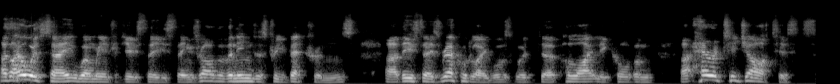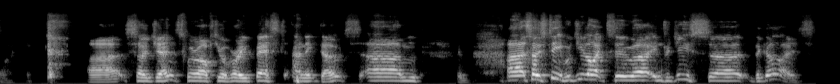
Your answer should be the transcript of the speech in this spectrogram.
As I always say when we introduce these things, rather than industry veterans, uh, these days record labels would uh, politely call them heritage artists, I uh, so, gents, we're after your very best anecdotes. Um, uh, so, Steve, would you like to uh, introduce uh, the guys?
